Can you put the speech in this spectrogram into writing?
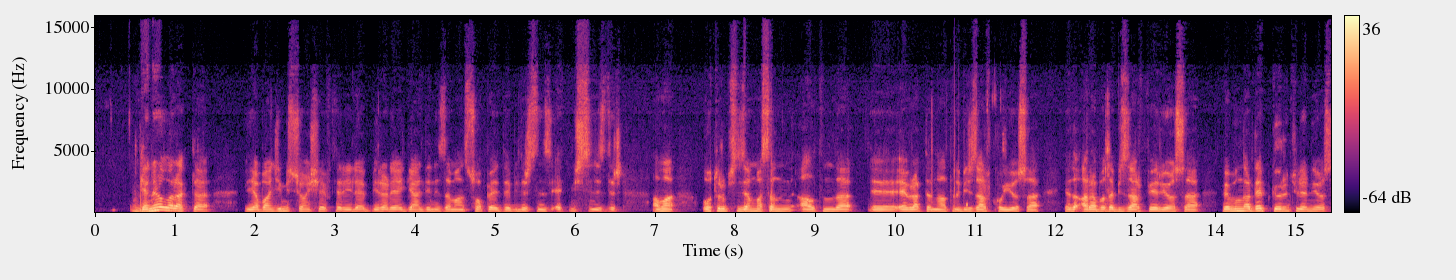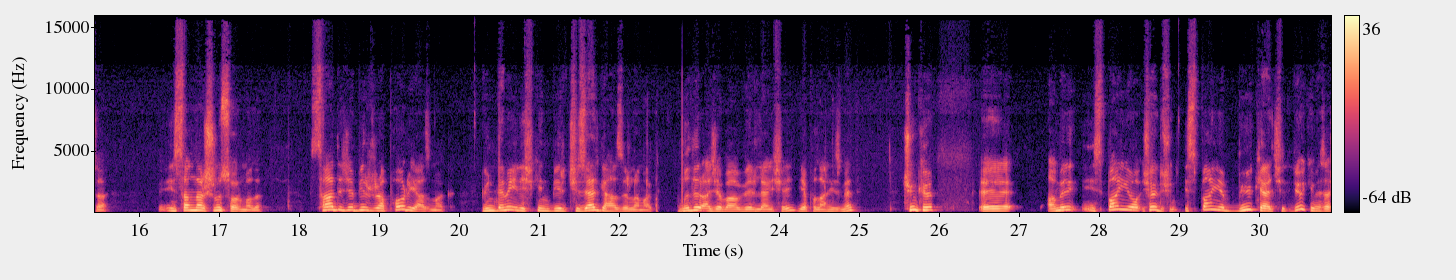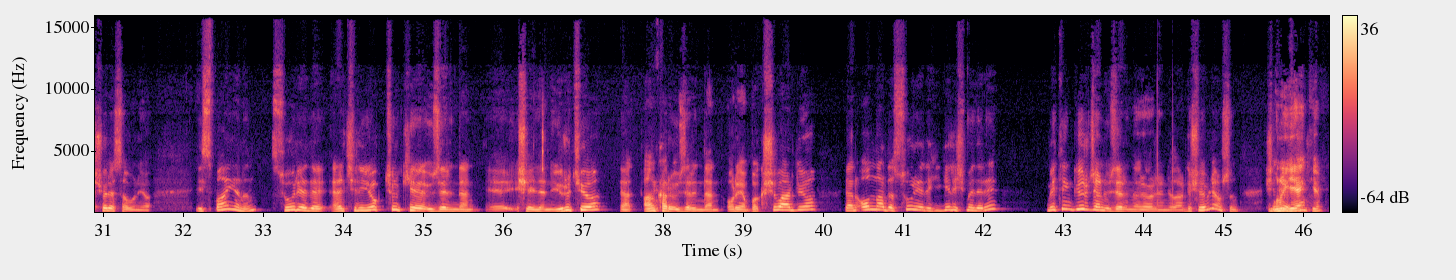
Genel olarak da yabancı misyon şefleriyle bir araya geldiğiniz zaman sohbet edebilirsiniz, etmişsinizdir. Ama oturup size masanın altında, e, evrakların altına bir zarf koyuyorsa ya da arabada bir zarf veriyorsa ve bunlar da hep görüntüleniyorsa insanlar şunu sormalı. Sadece bir rapor yazmak, gündeme ilişkin bir çizelge hazırlamak mıdır acaba verilen şey, yapılan hizmet? Çünkü e, Amerika, İspanya, şöyle düşün, İspanya Büyükelçi diyor ki mesela şöyle savunuyor. İspanya'nın Suriye'de elçiliği yok, Türkiye üzerinden e, şeylerini yürütüyor. Yani Ankara üzerinden oraya bakışı var diyor. Yani onlar da Suriye'deki gelişmeleri Metin Gürcan üzerinden öğreniyorlar. Düşünebiliyor musun? Şimdi, Bunu yiyen kim?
